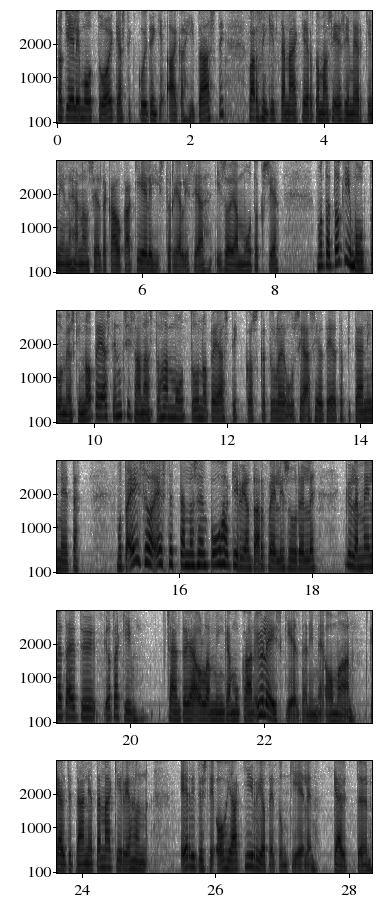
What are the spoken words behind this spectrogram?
No kieli muuttuu oikeasti kuitenkin aika hitaasti. Varsinkin tämä kertomasi esimerkki, niin hän on sieltä kaukaa kielihistoriallisia isoja muutoksia. Mutta toki muuttuu myöskin nopeasti. Yksi sanastohan muuttuu nopeasti, koska tulee uusia asioita, joita pitää nimetä. Mutta ei se ole este tämmöisen puuhakirjan tarpeellisuudelle. Kyllä meillä täytyy jotakin sääntöjä olla, minkä mukaan yleiskieltä nimenomaan käytetään. Ja tämä kirjahan erityisesti ohjaa kirjoitetun kielen käyttöön.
